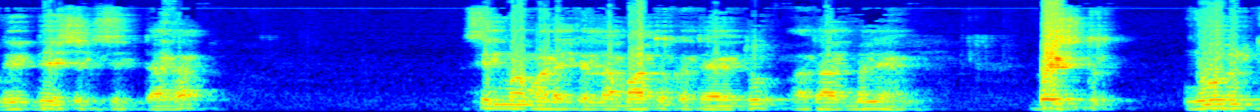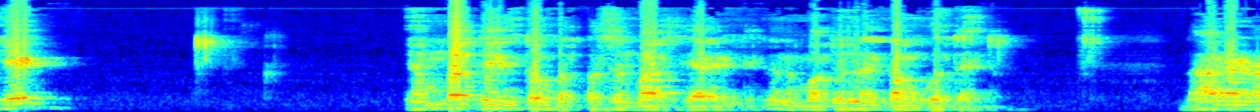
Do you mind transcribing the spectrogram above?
ನಿರ್ದೇಶಕ ಸಿಕ್ಕಿದಾಗ ಸಿನಿಮಾ ಮಾಡೋಕ್ಕೆಲ್ಲ ಮಾತುಕತೆ ಆಯಿತು. ಅದಾದಮೇಲೆ ಬೆಸ್ಟ್ ನೂರಕ್ಕೆ ಎಂಬತ್ತೈದು, ತೊಂಬತ್ತು ಪರ್ಸೆಂಟ್ ಮಾರ್ಕ್ಸ್ ಗ್ಯಾರಂಟಿ ನಮ್ಮ ಮೊದಲನೇ ನಮ್ಗೆ ಗೊತ್ತಾಯಿತು. ನಾರಾಯಣ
